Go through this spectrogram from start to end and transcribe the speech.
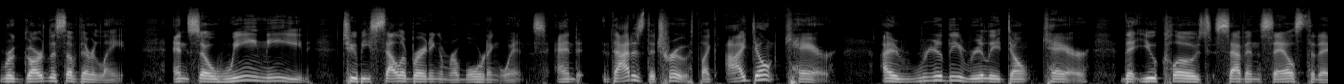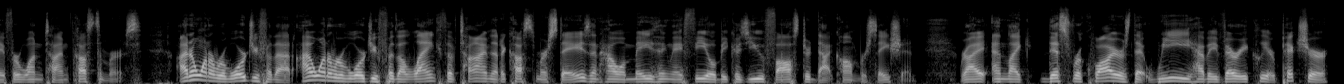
regardless of their lane. And so we need to be celebrating and rewarding wins. And that is the truth. Like, I don't care I really, really don't care that you closed seven sales today for one time customers. I don't want to reward you for that. I want to reward you for the length of time that a customer stays and how amazing they feel because you fostered that conversation, right? And like this requires that we have a very clear picture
